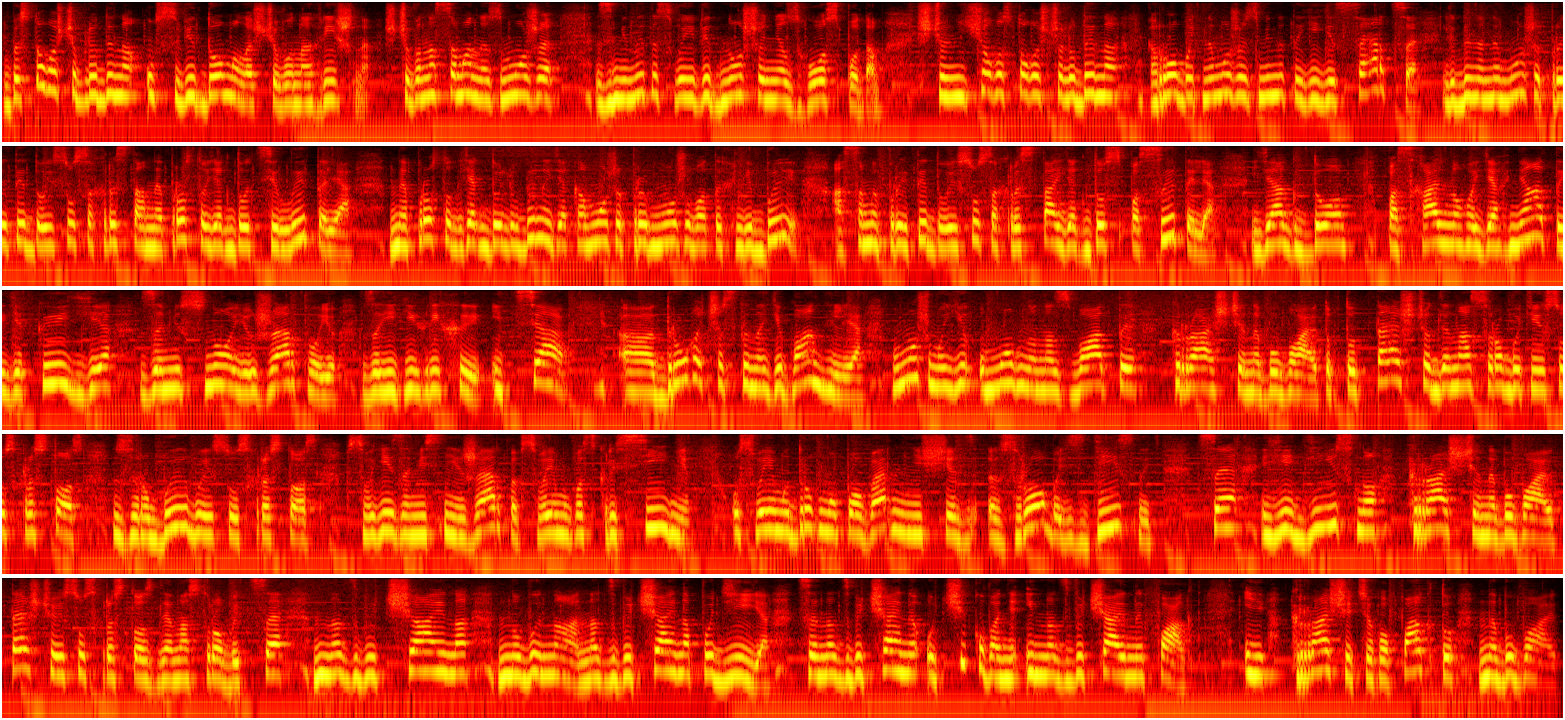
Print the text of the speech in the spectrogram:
без того, щоб людина усвідомила, що вона грішна, що вона сама не зможе змінити свої відношення з Господом, що нічого з того, що людина робить, не може змінити її серце. Людина не може прийти до Ісуса Христа не просто як до цілителя, не просто як до людини, яка може примножувати хліби, а саме прийти до Ісуса Христа як до Спасителя, як до пасхального ягняти, який є замісною жертвою за її гріхи. І ця е, друга частина Євангелія, ми можемо її умовно назвати краще не буває. Тобто те, що для нас робить Ісус Христос, зробив Ісус Христос в своїй замісній жертві, в своєму Воскресінні, у своєму другому поверненні ще зробить, здійснить. Це є дійсно краще не буває. Те, що Ісус Христос для нас робить, це надзвичайна новина, надзвичайна подія, це надзвичайне очікування і надзвичайний факт. І краще цього факту не буває.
